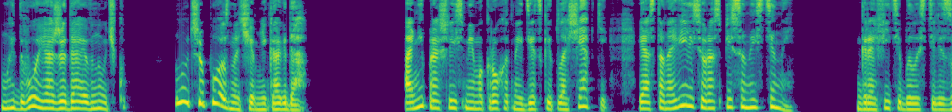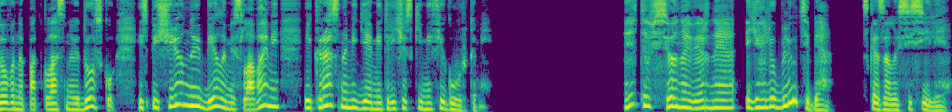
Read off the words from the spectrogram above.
мы двое, ожидая внучку. Лучше поздно, чем никогда». Они прошлись мимо крохотной детской площадки и остановились у расписанной стены. Граффити было стилизовано под классную доску, испещренную белыми словами и красными геометрическими фигурками. «Это все, наверное, «Я люблю тебя», — сказала Сесилия.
